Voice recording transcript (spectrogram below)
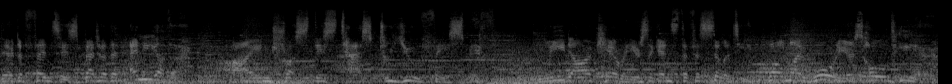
their defenses better than any other. I entrust this task to you, Phase Smith. Lead our carriers against the facility, while my warriors hold here.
